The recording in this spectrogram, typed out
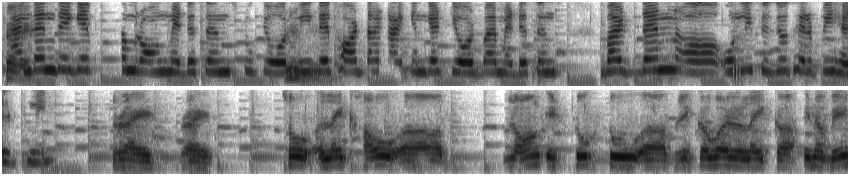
Correct. and then they gave some wrong medicines to cure me Mhm. they thought that i can get cured by medicines but then uh, only physiotherapy helped me right right so like how uh, long it took to uh, recover like uh, in a way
